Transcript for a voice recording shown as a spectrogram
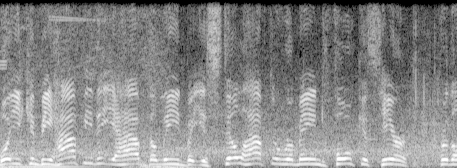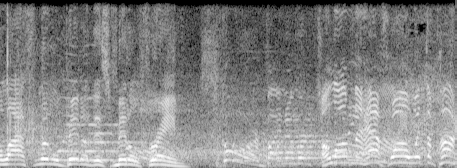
Well, you can be happy that you have the lead, but you still have to remain focused here for the last little bit of this middle frame. Scored by number Along the half wall with the puck.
